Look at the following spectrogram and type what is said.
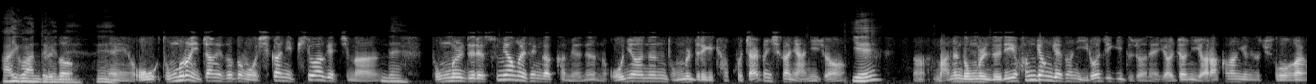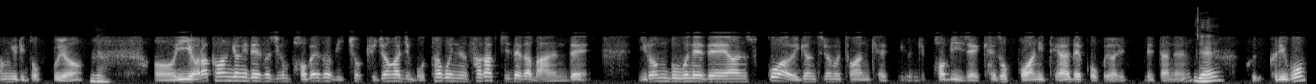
아이고 안 되겠네. 그래서 예. 네, 오- 동물원 입장에서도 뭐 시간이 필요하겠지만 네, 동물들의 수명을 생각하면은 5년은 동물들에게 결코 짧은 시간이 아니죠. 예, 어, 많은 동물들이 환경 개선이 이루어지기도 전에 여전히 열악한 환경에서 죽어갈 확률이 높고요. 네. 어, 이 열악한 환경에 대해서 지금 법에서 미처 규정하지 못하고 있는 사각지대가 많은데 이런 부분에 대한 숙고와 의견 수렴을 통한 개- 법이 이제 계속 보완이 돼야 될 거고요. 일- 일단은 네, 그- 그리고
